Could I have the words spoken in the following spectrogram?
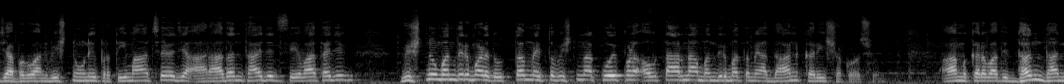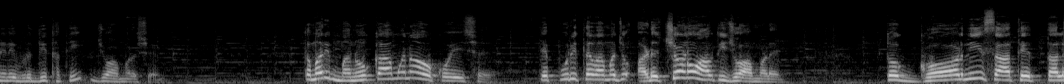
જ્યાં ભગવાન વિષ્ણુની પ્રતિમા છે જે આરાધન થાય છે સેવા થાય છે, વિષ્ણુ મંદિર મળે તો ઉત્તમ, નહીં તો વિષ્ણુના કોઈ પણ અવતારના મંદિરમાં તમે આ દાન કરી શકો છો. આમ કરવાથી ધન ધાન્યની વૃદ્ધિ થતી જોવા મળશે. તમારી મનોકામનાઓ કોઈ છે એ પૂરી થવામાં જો અડચણો આવતી જોવા મળે, તો ગોળની સાથે તલ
